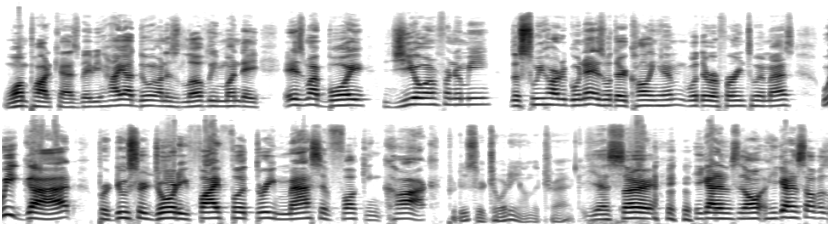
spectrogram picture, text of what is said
one podcast, baby. How y'all doing on this lovely Monday? It is my boy Gio in front of me. The sweetheart of Gwinnett is what they're calling him, what they're referring to him as. We got producer Jordy, five foot three, massive fucking cock. Producer Jordy on the track. Yes, sir. he got himself. He got himself his,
